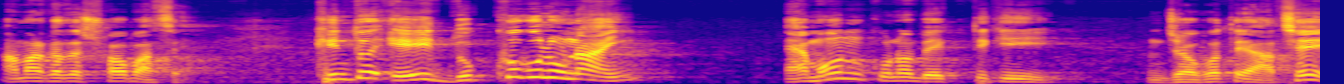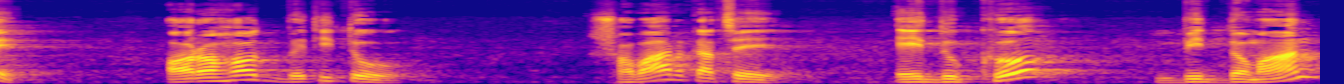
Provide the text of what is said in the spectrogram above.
আমার কাছে সব আছে। কিন্তু এই দুঃখগুলো নাই, এমন কোনো ব্যক্তি কি জগতে আছে? অরহৎ ব্যতীত সবার কাছে এই দুঃখ বিদ্যমান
